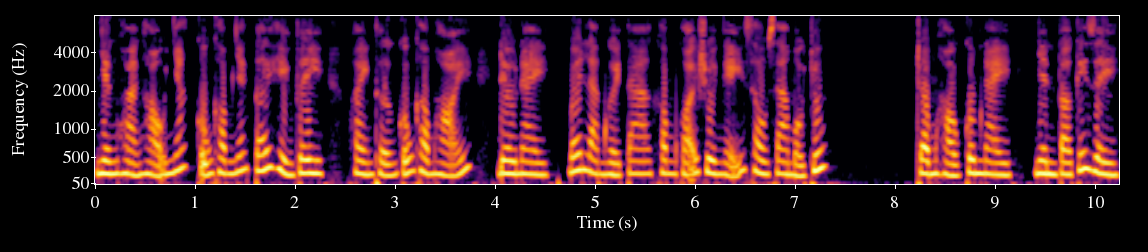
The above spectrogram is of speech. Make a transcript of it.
Nhưng hoàng hậu nhắc cũng không nhắc tới hiền phi hoàng thượng cũng không hỏi, điều này mới làm người ta không khỏi suy nghĩ sâu xa một chút. Trong hậu cung này nhìn vào cái gì?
